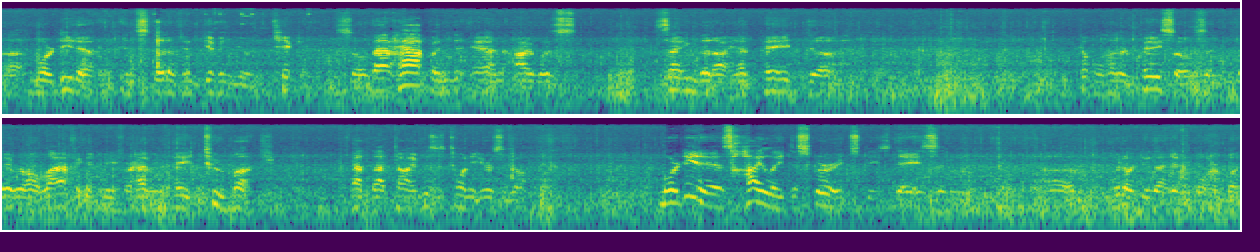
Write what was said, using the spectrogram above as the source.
uh, mordida, instead of him giving you a ticket. So that happened, and I was saying that I had paid uh, a couple hundred pesos, and they were all laughing at me for having paid too much at that time. This is 20 years ago. Mordida is highly discouraged these days, and uh, we don't do that anymore, but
